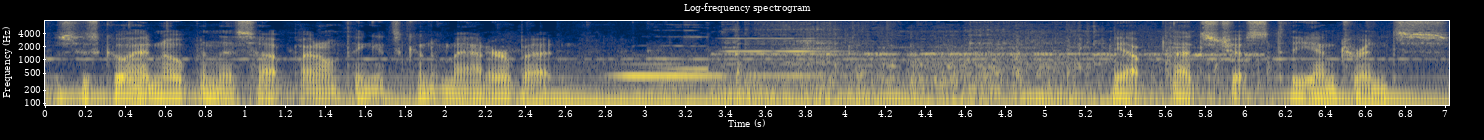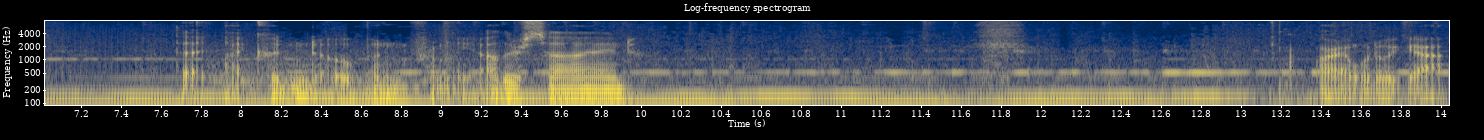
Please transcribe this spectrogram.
Let's just go ahead and open this up. I don't think it's going to matter, but... Yep, that's just the entrance that I couldn't open from the other side. Alright, what do we got?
